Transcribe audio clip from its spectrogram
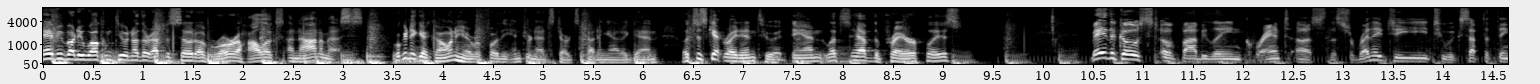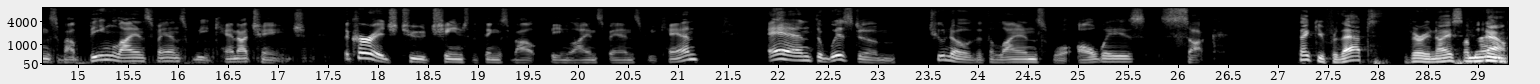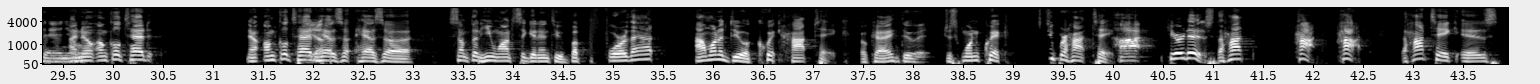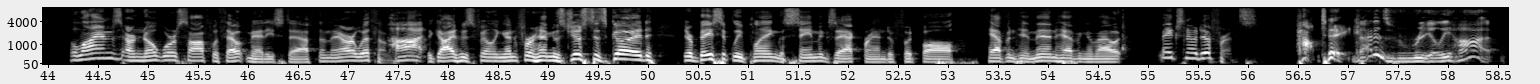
Hey, everybody, welcome to another episode of Roraholics Anonymous. We're going to get going here before the internet starts cutting out again. Let's just get right into it. Dan, let's have the prayer, please. May the ghost of Bobby Layne grant us the serenity to accept the things about being Lions fans we cannot change, the courage to change the things about being Lions fans we can, and the wisdom to know that the Lions will always suck. Thank you for that. Very nice. Amen, now, Daniel. I know Uncle Ted. Now, Uncle Ted Yep. has has a something he wants to get into, but before that, I want to do a quick hot take. Okay, Do it. just one quick, super hot take. Hot. Here it is. The hot, hot, hot. The hot take is the Lions are no worse off without Matty Stafford than they are with him. Hot. The guy who's filling in for him is just as good. They're basically playing the same exact brand of football. Having him in, having him out makes no difference. Hot take. That is really hot.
